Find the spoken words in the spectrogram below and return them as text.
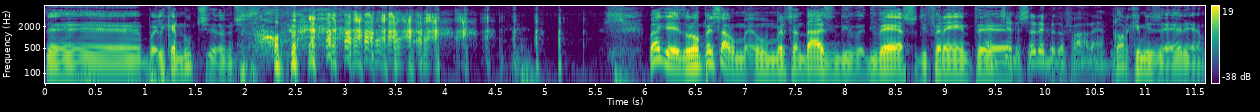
Eh, le cannucci della 109. Ma che dovremmo pensare a un, un merchandising di- diverso, differente. Ma ce ne sarebbe da fare. Porca miseria.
